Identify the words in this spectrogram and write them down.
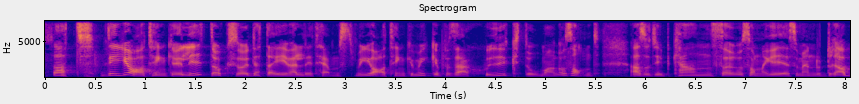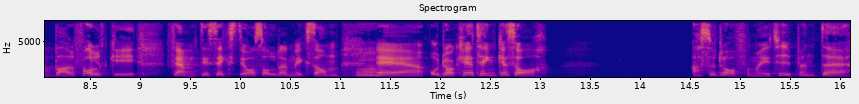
Så att, Det jag tänker lite också, detta är väldigt hemskt, men jag tänker mycket på så här sjukdomar och sånt. Alltså typ cancer och sådana grejer som ändå drabbar folk i 50-60 års åldern liksom. Eh, och då kan jag tänka så, alltså då får man ju typ inte,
